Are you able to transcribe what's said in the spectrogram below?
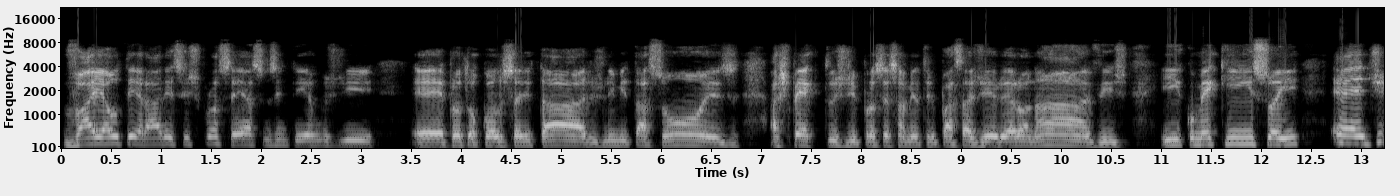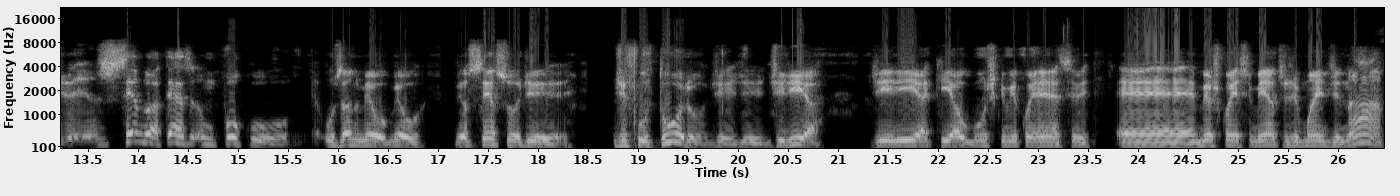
vai alterar esses processos em termos de é, protocolos sanitários, limitações, aspectos de processamento de passageiro aeronaves, e como é que isso aí, é, de, sendo até um pouco, usando meu, meu, meu senso de, de futuro, de, de, diria, diria que alguns que me conhecem, é, meus conhecimentos de mãe de Ná,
